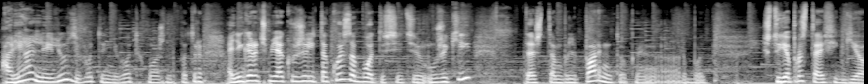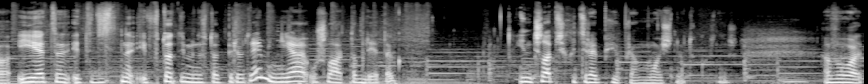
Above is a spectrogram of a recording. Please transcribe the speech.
А реальные люди, вот они, вот их можно потрогать. Они, короче, меня окружили такой заботой, все эти мужики, даже там были парни только работали, что я просто офигела. И это, это действительно, и в тот, именно в тот период времени я ушла от таблеток и начала психотерапию прям мощную такую, знаешь. Вот.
